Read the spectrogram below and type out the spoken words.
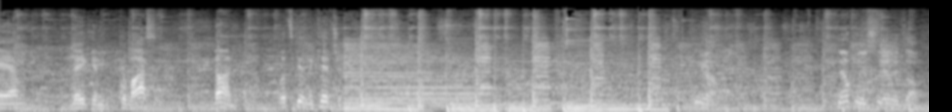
Ham, bacon kibasi. Done. Let's get in the kitchen. Yeah. Definitely stand it up.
